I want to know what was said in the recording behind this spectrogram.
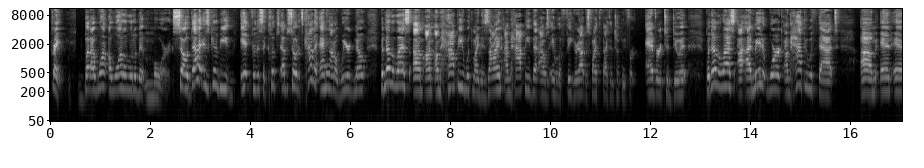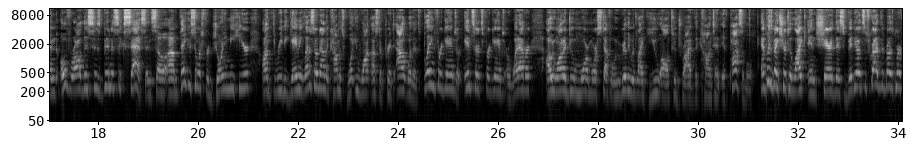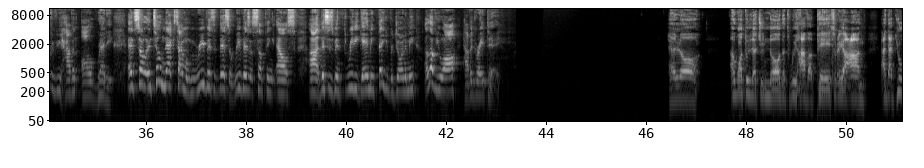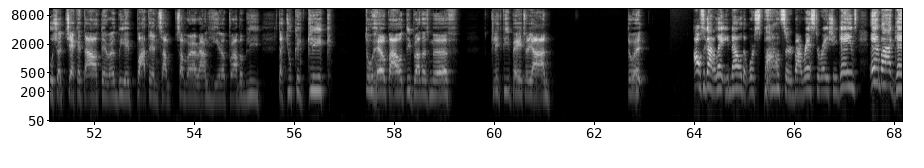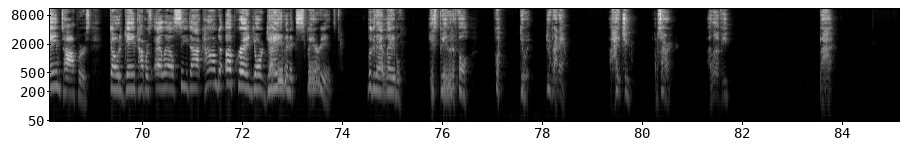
great but I want I want a little bit more. So that is going to be it for this Eclipse episode. It's kind of ending on a weird note, but nonetheless, um, I'm I'm happy with my design. I'm happy that I was able to figure it out, despite the fact that it took me forever to do it. But nonetheless, I, I made it work. I'm happy with that. Um, and and overall, this has been a success. And so, um, thank you so much for joining me here on 3D Gaming. Let us know down in the comments what you want us to print out, whether it's bling for games or inserts for games or whatever. Uh, we want to do more and more stuff, but we really would like you all to drive the content if possible. And please make sure to like and share this video and subscribe to the Brothers Murph if you haven't already. And so, until next time when we revisit this or revisit something else, uh, this has been 3D Gaming. Thank you for joining me. I love you all. Have a great day. Hello. I want to let you know that we have a Patreon and that you should check it out. There will be a button some somewhere around here probably that you can click to help out the Brothers Murph. Click the Patreon. Do it. Also, got to let you know that we're sponsored by Restoration Games and by Game Toppers. Go to GameToppersLLC.com to upgrade your gaming experience. Look at that label. It's beautiful. do it. Do it right now. I hate you. I'm sorry. I love you. Bye.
